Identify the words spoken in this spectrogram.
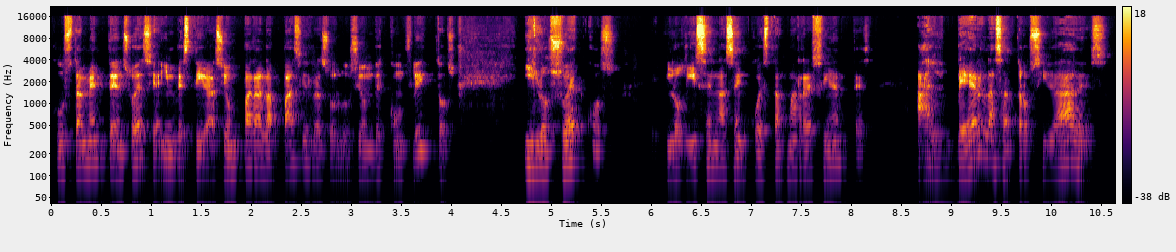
justamente en Suecia, investigación para la paz y resolución de conflictos. Y los suecos, lo dicen las encuestas más recientes, al ver las atrocidades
